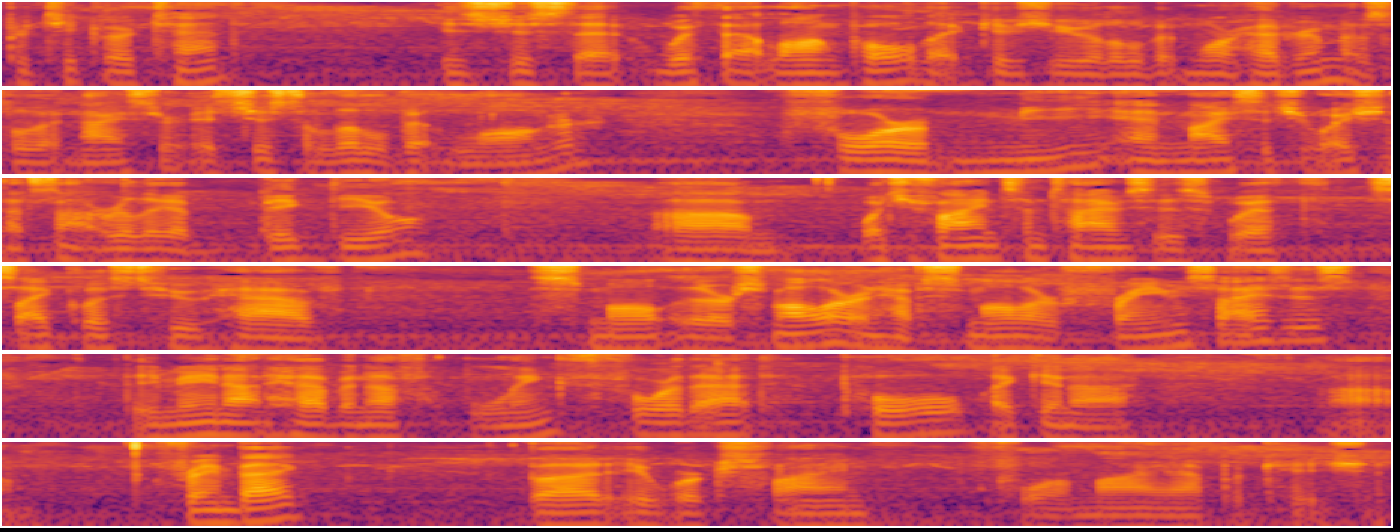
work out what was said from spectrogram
particular tent is just that with that long pole that gives you a little bit more headroom, it was a little bit nicer. It's just a little bit longer. For me and my situation, that's not really a big deal. Um, what you find sometimes is with cyclists who have small that are smaller and have smaller frame sizes, they may not have enough length for that pole, like in a um, frame bag, but it works fine for my application.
